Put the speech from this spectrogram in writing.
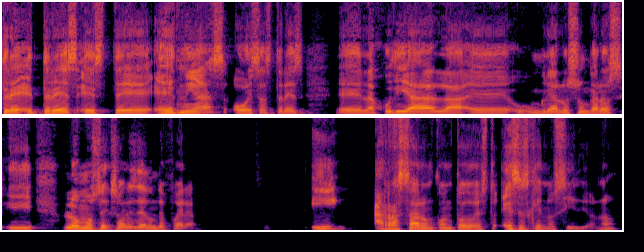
tre- tres este, etnias o esas tres, eh, la judía, la eh, Hungría, los húngaros y los homosexuales de donde fueran. Y arrasaron con todo esto. Ese es genocidio, ¿no?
